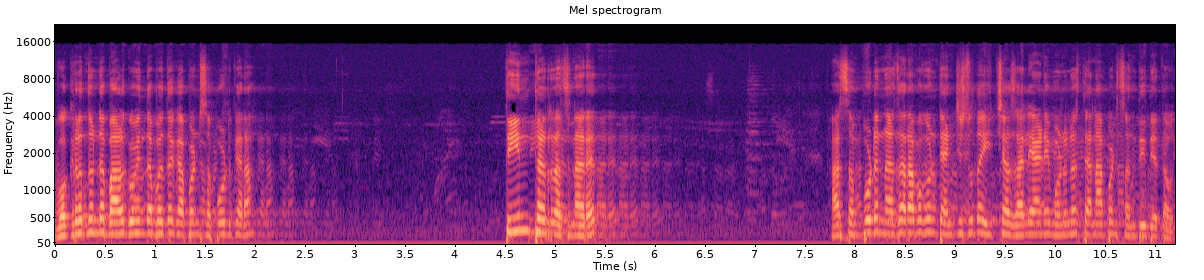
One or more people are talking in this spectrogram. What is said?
वक्रतुंड बाळगोविंद पथक आपण सपोर्ट करा. तीन थर रचणार आहेत. हा संपूर्ण नजारा बघून त्यांची सुद्धा इच्छा झाली आणि म्हणूनच त्यांना आपण संधी देत आहोत.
